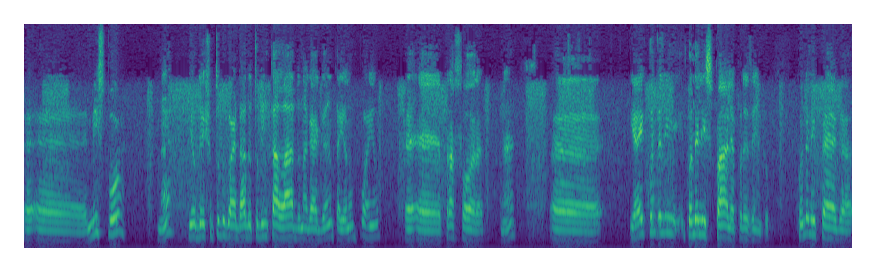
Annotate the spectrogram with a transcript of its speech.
é, é, me expor. Né? E eu deixo tudo guardado, tudo entalado na garganta e eu não ponho é, é, para fora. Né? E aí quando ele, quando ele espalha, por exemplo, quando ele pega.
